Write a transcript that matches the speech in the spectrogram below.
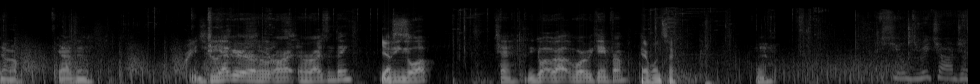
No, no. Yeah, I was gonna. Do you have your hor- horizon thing? Yes. You can go up? Okay. You go out where we came from? okay, one sec. Yeah. Shields recharging.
